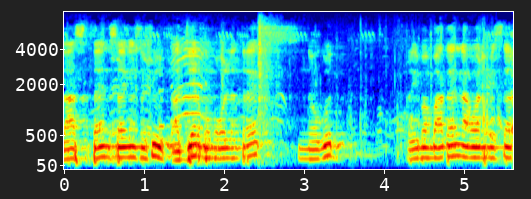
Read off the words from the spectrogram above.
Last 10 seconds to shoot. Adjer bumukol ng tres. No good. Rebound battle. Nakuha ni Mr.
